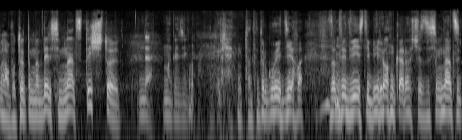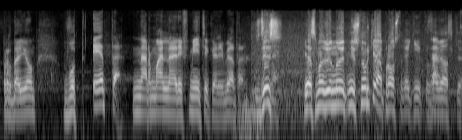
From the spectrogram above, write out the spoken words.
А, вот эта модель 17 тысяч стоит? Да, в магазинах. Блядь, ну это другое дело. За 2200 берем, короче, за 17 продаем. Вот это нормальная арифметика, ребята. Здесь, я смотрю, ну это не шнурки, а просто какие-то завязки.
